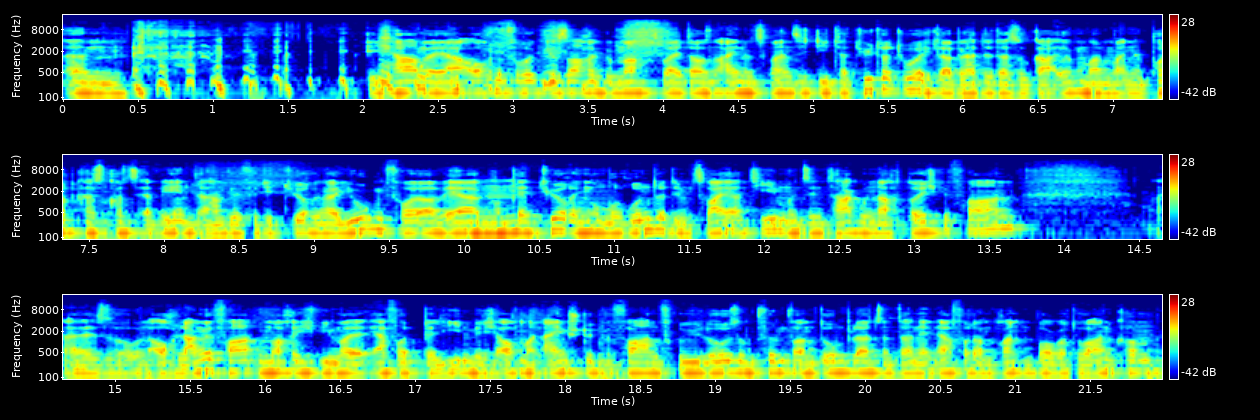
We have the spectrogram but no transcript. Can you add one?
Ähm, ich habe ja auch eine verrückte Sache gemacht, 2021 die Tatüter-Tour. Ich glaube, er hatte das sogar irgendwann mal in einem Podcast kurz erwähnt. Da haben wir für die Thüringer Jugendfeuerwehr mhm. komplett Thüringen um und runter im Zweierteam und sind Tag und Nacht durchgefahren. Also, und auch lange Fahrten mache ich, wie mal Erfurt-Berlin, bin ich auch mal in einem Stück gefahren, früh los um fünf am Domplatz und dann in Erfurt am Brandenburger Tor ankommen.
